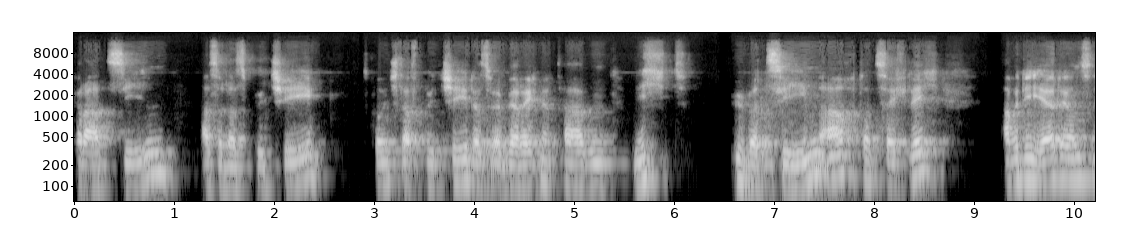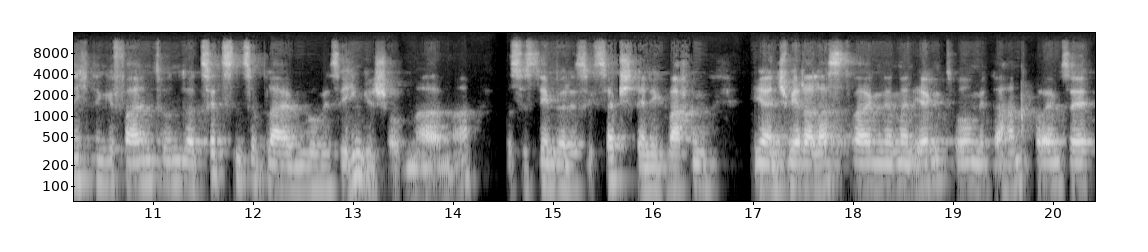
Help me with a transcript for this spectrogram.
Grad zielen, also das Budget, das Kohlenstoffbudget, das wir berechnet haben, nicht überziehen auch tatsächlich, aber die Erde uns nicht den Gefallen tun, dort sitzen zu bleiben, wo wir sie hingeschoben haben. Das System würde sich selbstständig machen, wie ein schwerer Lastwagen, den man irgendwo mit der Handbremse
